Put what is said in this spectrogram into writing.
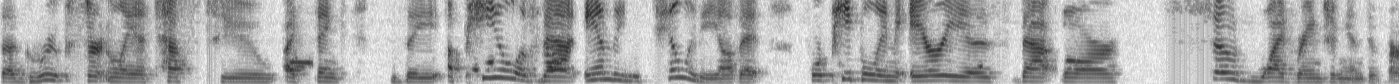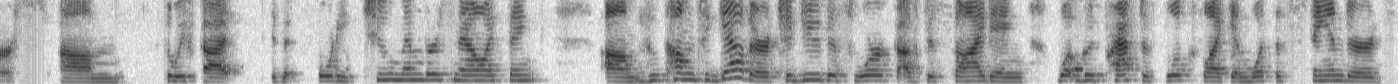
the group certainly attests to, I think, the appeal of that and the utility of it for people in areas that are so wide ranging and diverse. Um, so we've got, is it 42 members now, I think, um, who come together to do this work of deciding what good practice looks like and what the standards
